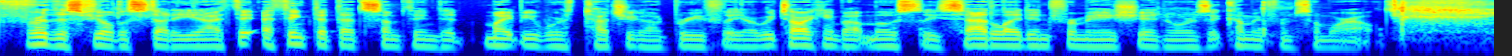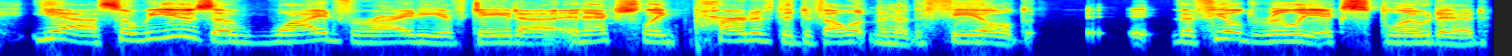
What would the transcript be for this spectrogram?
for this field of study, and I, th- I think that that's something that might be worth touching on briefly. Are we talking about mostly satellite information, or is it coming from somewhere else? Yeah, so we use a wide variety of data, and actually part of the development of the field, it, the field really exploded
